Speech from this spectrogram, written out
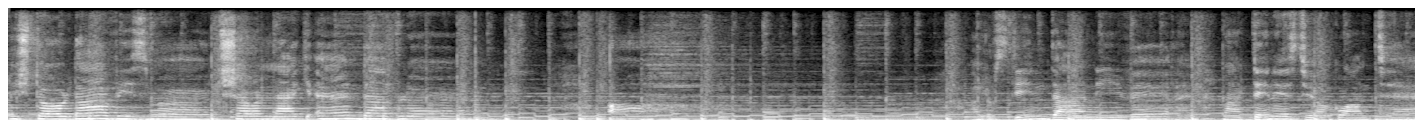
پیشدار like مرد شوان لگ ان دولر All'ostin da niveren, ma denis di aguante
